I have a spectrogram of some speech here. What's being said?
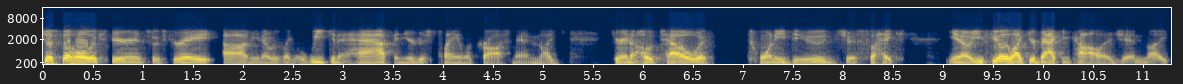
just the whole experience was great. Um, you know, it was like a week and a half, and you're just playing lacrosse, man. Like you're in a hotel with 20 dudes, just like you know, you feel like you're back in college, and like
